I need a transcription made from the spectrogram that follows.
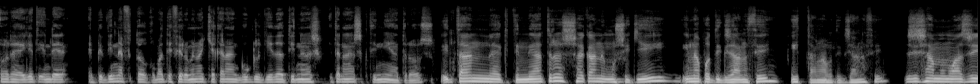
Ωραία, γιατί είναι, επειδή είναι αυτό το κομμάτι αφιερωμένο και έκανα Google και είδα ότι είναι ένας, ήταν ένας κτηνίατρος. Ήταν κτηνίατρος, έκανε μουσική, είναι από την Ξάνθη. Ήταν από την Ξάνθη. Ζήσαμε μαζί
